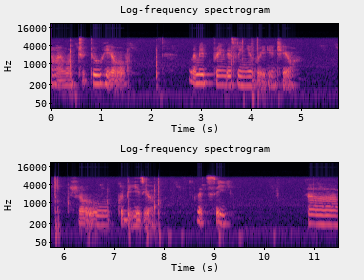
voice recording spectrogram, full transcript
I want to do here? Let me bring this linear gradient here. So could be easier. Let's see uh,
